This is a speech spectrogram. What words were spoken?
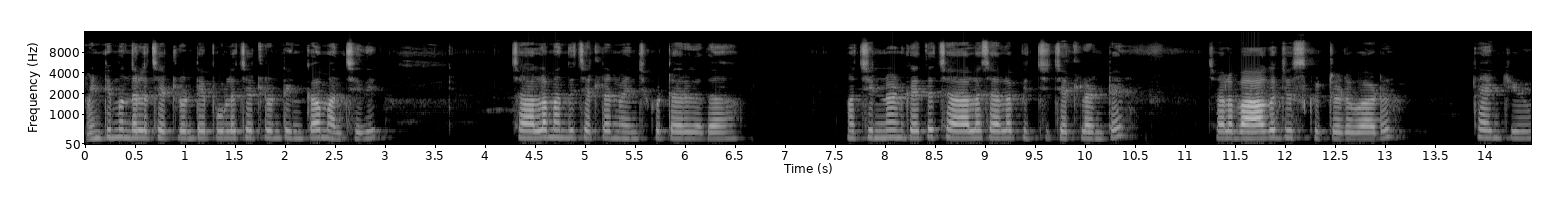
ఇంటి ముందర చెట్లు ఉంటే పూల చెట్లు ఉంటే ఇంకా మంచిది. చాలామంది చెట్లను పెంచుకుంటారు కదా. మా చిన్నోనికైతే చాలా చాలా పిచ్చి చెట్లు అంటే చాలా బాగా చూసుకుంటాడు వాడు. Thank you.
